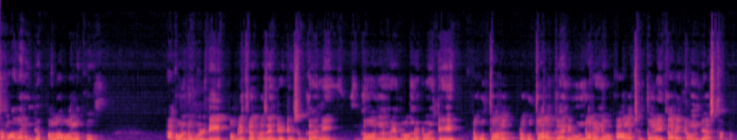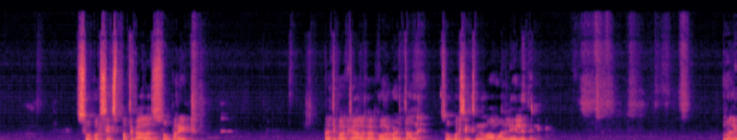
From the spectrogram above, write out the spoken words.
సమాధానం చెప్పాలా వాళ్ళకు అకౌంటబిలిటీ పబ్లిక్ రిప్రజెంటేటివ్స్కి కానీ గవర్నమెంట్లో ఉన్నటువంటి ప్రభుత్వాలకు ప్రభుత్వాలకు కానీ ఉండాలనే ఒక ఆలోచనతోనే ఈ కార్యక్రమం చేస్తున్నాం. సూపర్ సిక్స్ పథకాల సూపర్ హిట్ ప్రతిపక్షాలకు అగ్గోలు పెడతాన్నాయి. సూపర్ సిక్స్ నువ్వు అమలు చేయలేదని. మళ్ళీ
